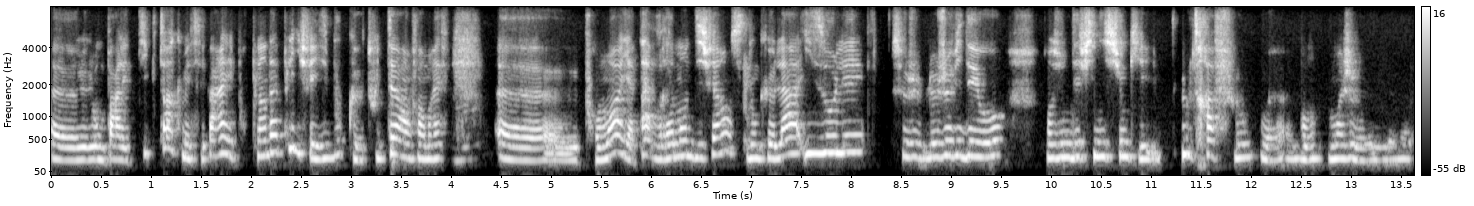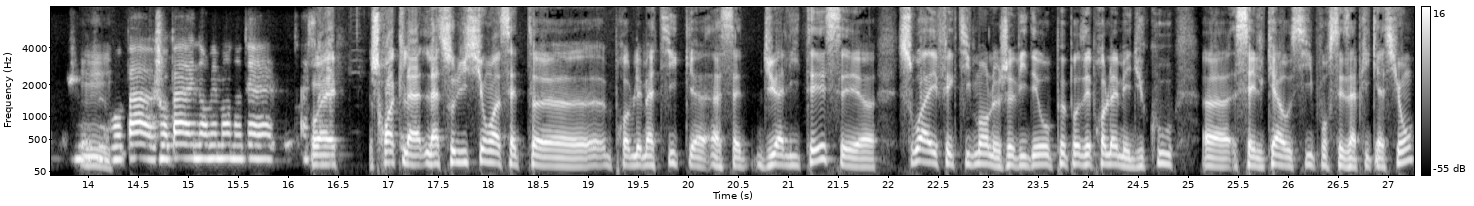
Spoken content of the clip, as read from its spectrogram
Euh, on parlait de TikTok, mais c'est pareil pour plein d'applis, Facebook, Twitter, enfin bref. Euh, pour moi, il n'y a pas vraiment de différence. Donc euh, là, isoler ce jeu- le jeu vidéo dans une définition qui est ultra floue, euh, bon, moi je je, je Mm. vois pas, je vois pas énormément d'intérêt à ça. Ouais, je crois que la, la solution à cette euh, problématique, à cette dualité, c'est euh, soit effectivement le jeu vidéo peut poser problème et du coup euh, c'est le cas aussi pour ces applications.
